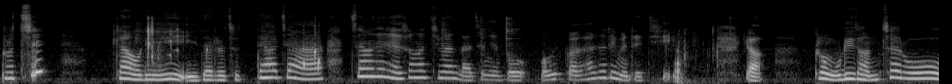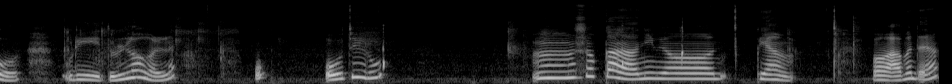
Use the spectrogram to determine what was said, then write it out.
그렇지? 그냥 우리 이대로 주퇴하자. 쌤한테 죄송하지만 나중에 뭐 먹을 거 사드리면 되지. 야, 그럼 우리 단체로 우리 놀러 갈래? 어? 어디로? 음, 술간 아니면 그냥 뭐 아무 데나?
